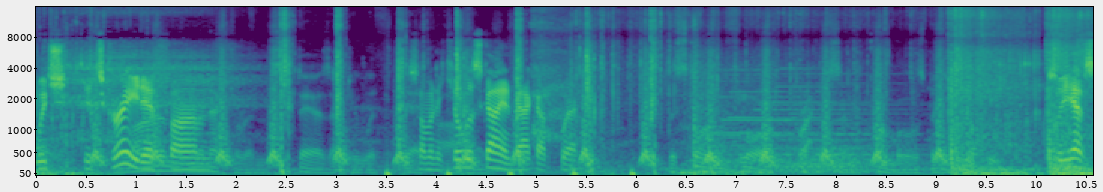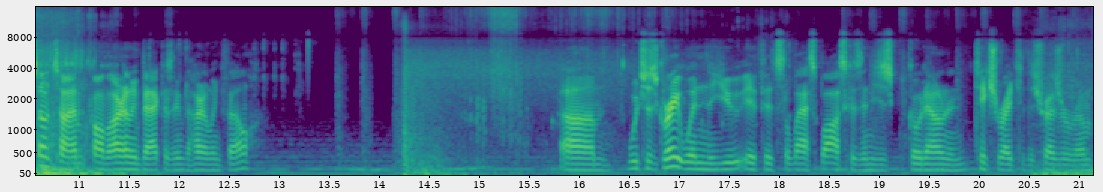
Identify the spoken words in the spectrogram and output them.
Which, it's great if, um... So I'm gonna kill this guy and back up quick. The stone floor cracks and crumbles beneath your feet. So you have some time. Call the hireling back because I think the hireling fell. Um, which is great when you if it's the last boss because then you just go down and takes you right to the treasure room.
